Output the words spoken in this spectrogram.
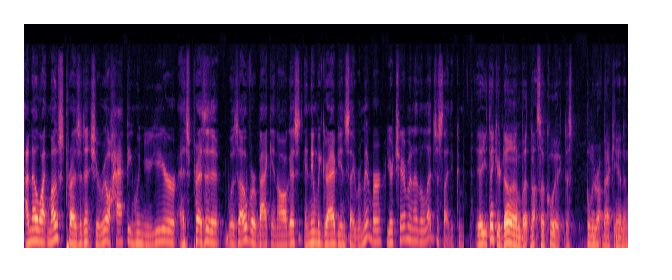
I know, like most presidents, you're real happy when your year as president was over back in August, and then we grab you and say, Remember, you're chairman of the legislative committee. Yeah, you think you're done, but not so quick. Just pull me right back in and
